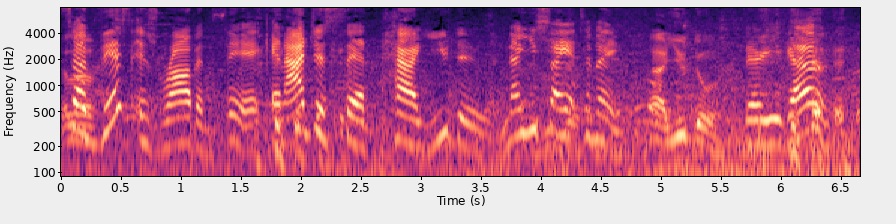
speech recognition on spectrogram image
So this is Robin Thicke, and I just said, "How you doing?" Now you say it to me. How you doing? There you go.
